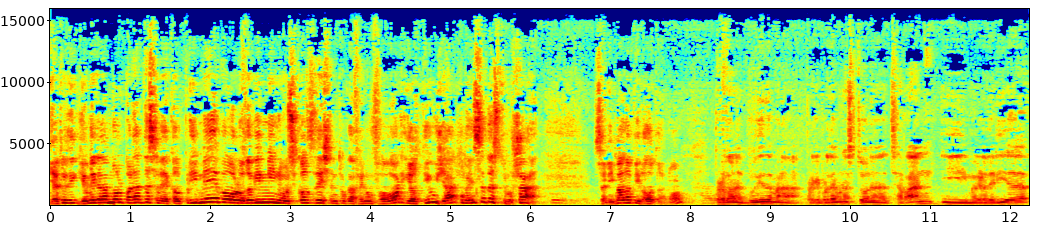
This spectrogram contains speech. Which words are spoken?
Ja t'ho dic, jo m'he quedat molt parat de saber que el primer bolo de 20 minuts que els deixen tocar fent un favor i el tio ja comença a destrossar. S'anima la pilota, no? Perdona, et volia demanar, perquè portem una estona xerrant i m'agradaria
